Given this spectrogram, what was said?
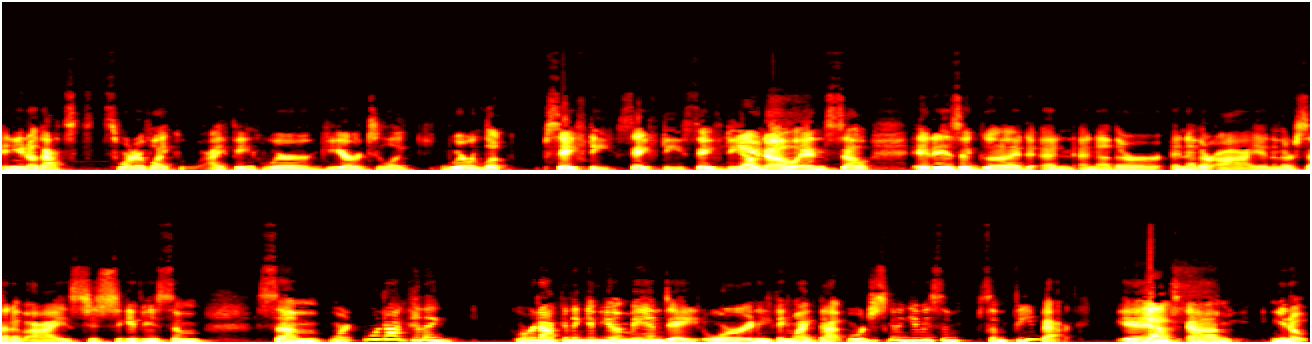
and you know that's sort of like i think we're geared to like we're look safety safety safety Yep. you know and so it is a good an, another another eye another set of eyes just to give you some some we're, we're not gonna we're not gonna give you a mandate or anything like that but we're just gonna give you some some feedback and Yes. um you know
